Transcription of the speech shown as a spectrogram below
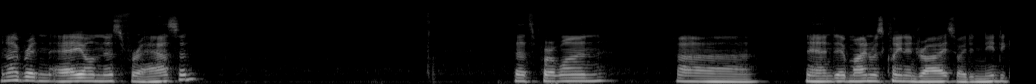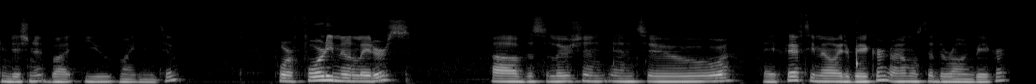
And I've written A on this for acid. That's part one. Uh, and it, mine was clean and dry, so I didn't need to condition it, but you might need to. Pour 40 milliliters of the solution into a 50 milliliter beaker. I almost did the wrong beaker.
